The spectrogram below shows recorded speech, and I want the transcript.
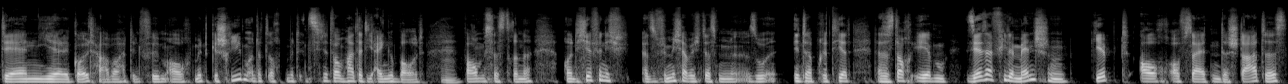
Daniel Goldhaber hat den Film auch mitgeschrieben und hat auch mit inszeniert, warum hat er die eingebaut? Mhm. Warum ist das drin? Und hier finde ich, also für mich habe ich das so interpretiert, dass es doch eben sehr, sehr viele Menschen gibt, auch auf Seiten des Staates,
